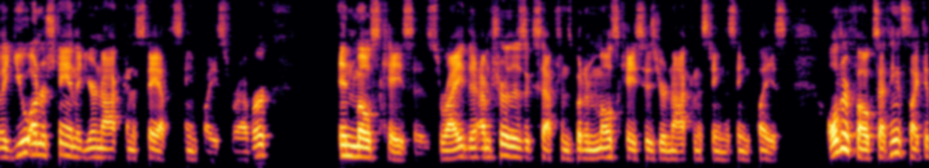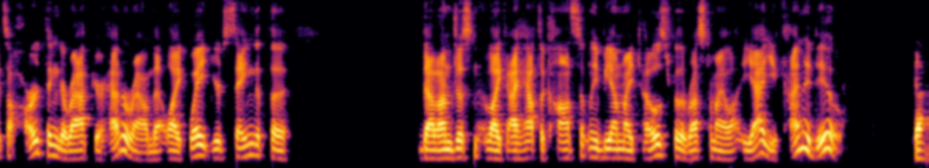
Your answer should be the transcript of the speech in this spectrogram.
Like you understand that you're not going to stay at the same place forever in most cases, right? I'm sure there's exceptions, but in most cases, you're not going to stay in the same place. Older folks, I think it's like it's a hard thing to wrap your head around that. Like, wait, you're saying that the that I'm just like I have to constantly be on my toes for the rest of my life. Yeah, you kind of do. Yeah,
